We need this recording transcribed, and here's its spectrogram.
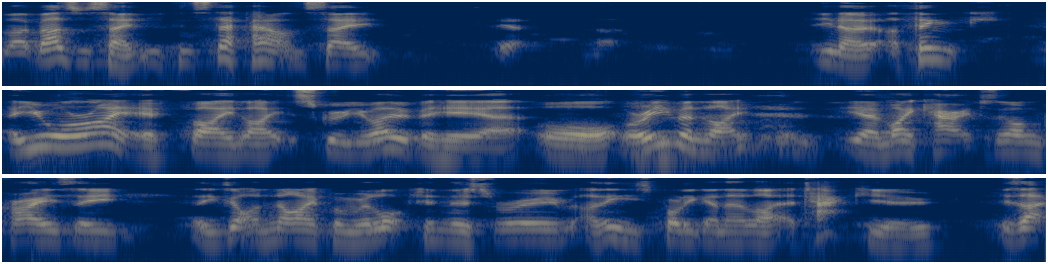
like Baz was saying, you can step out and say, you know, I think, are you all right if I like screw you over here, or or even like, you know, my character's gone crazy. He's got a knife and we're locked in this room. I think he's probably going to like attack you. Is that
